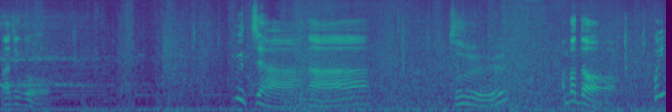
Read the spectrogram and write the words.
빠지고 으짜 하나 둘, 한 번 더. 호이.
